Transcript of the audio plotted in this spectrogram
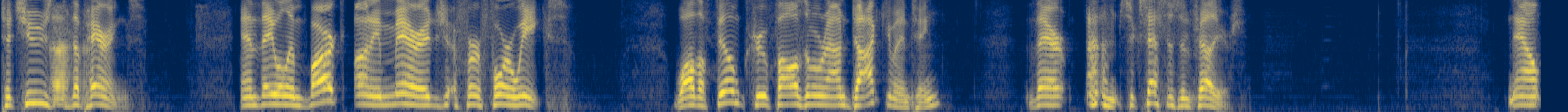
to choose the Uh-huh. pairings. And they will embark on a marriage for four weeks while the film crew follows them around documenting their successes and failures. Now,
